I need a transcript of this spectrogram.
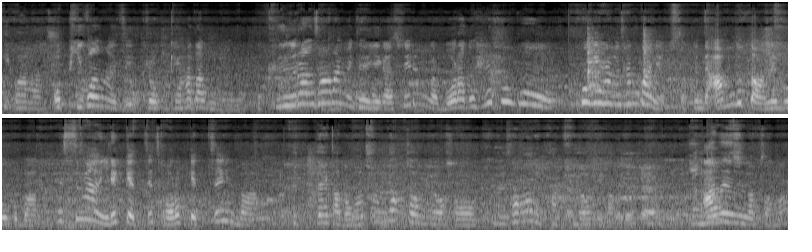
비관하지 어 비관하지 그렇게 하다 보면 그런 사람이 되기가 싫은 거야. 뭐라도 해보고 포기하면 상관이 없어. 근데 아무것도 안 해보고 막 했으면 이랬겠지? 저렇겠지? 막. 그때가 너무 충격적이어서 그 상황이 다 기억이 나. 나는- 나는 지났잖아.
